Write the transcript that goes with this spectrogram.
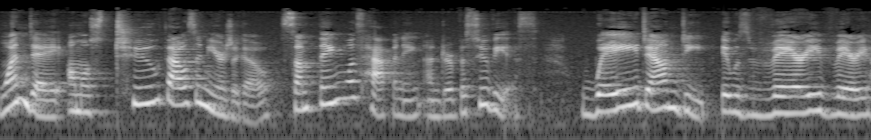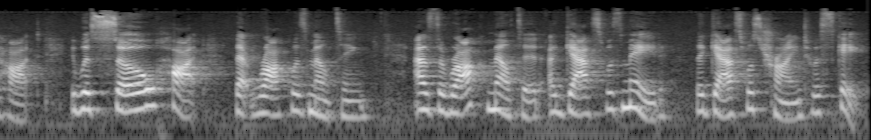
One day, almost 2,000 years ago, something was happening under Vesuvius. Way down deep, it was very, very hot. It was so hot that rock was melting. As the rock melted, a gas was made. The gas was trying to escape.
